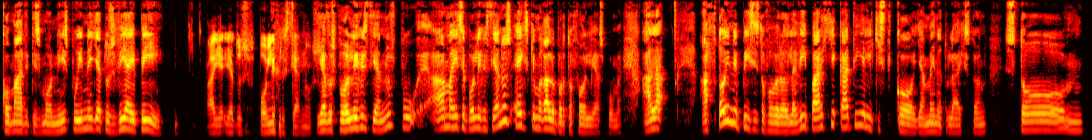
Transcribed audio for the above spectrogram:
κομμάτι της Μονής που είναι για τους VIP. Α, για, για τους πολύ χριστιανούς. Για τους πολύ χριστιανούς που ε, άμα είσαι πολύ χριστιανός έχεις και μεγάλο πορτοφόλι ας πούμε. Αλλά αυτό είναι επίσης το φοβερό. Δηλαδή υπάρχει και κάτι ελκυστικό για μένα τουλάχιστον στο, σε αυτό-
